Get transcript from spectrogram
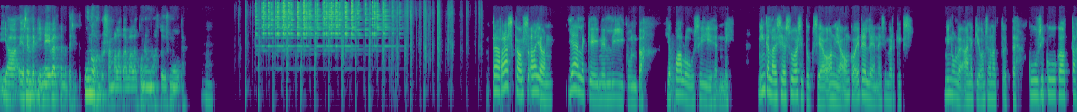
Ja, ja sen takia ne ei välttämättä sit unohdu samalla tavalla kuin ne unohtuisi muuten. Mm. Tämä raskausajan jälkeinen liikunta ja paluu siihen, niin Minkälaisia suosituksia on ja onko edelleen esimerkiksi minulle ainakin on sanottu, että kuusi kuukautta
